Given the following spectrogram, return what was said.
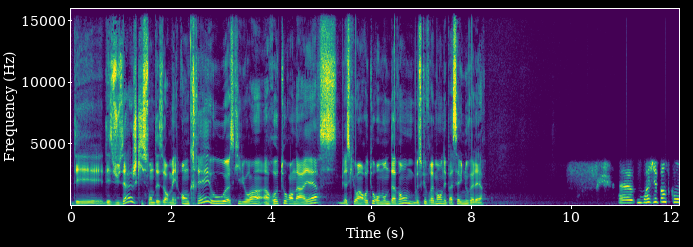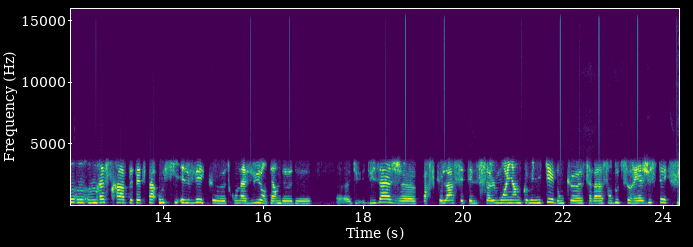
des, usages qui sont désormais ancrés ou est-ce qu'il y aura un retour en arrière? Est-ce qu'il y aura un retour au monde d'avant ou est-ce que vraiment on est passé à une nouvelle ère? Euh, moi, je pense qu'on ne restera peut-être pas aussi élevé que ce qu'on a vu en termes de, d'usage euh, parce que là c'était le seul moyen de communiquer donc euh, ça va sans doute se réajuster mmh.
